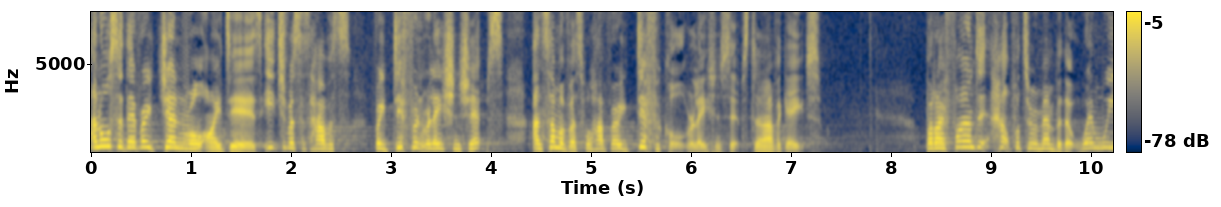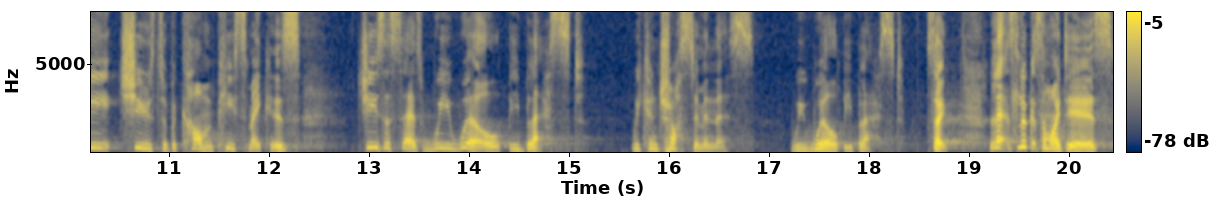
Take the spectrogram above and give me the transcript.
And also, they're very general ideas. Each of us has very different relationships, and some of us will have very difficult relationships to navigate. But I find it helpful to remember that when we choose to become peacemakers, Jesus says we will be blessed. We can trust him in this. We will be blessed. So let's look at some ideas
